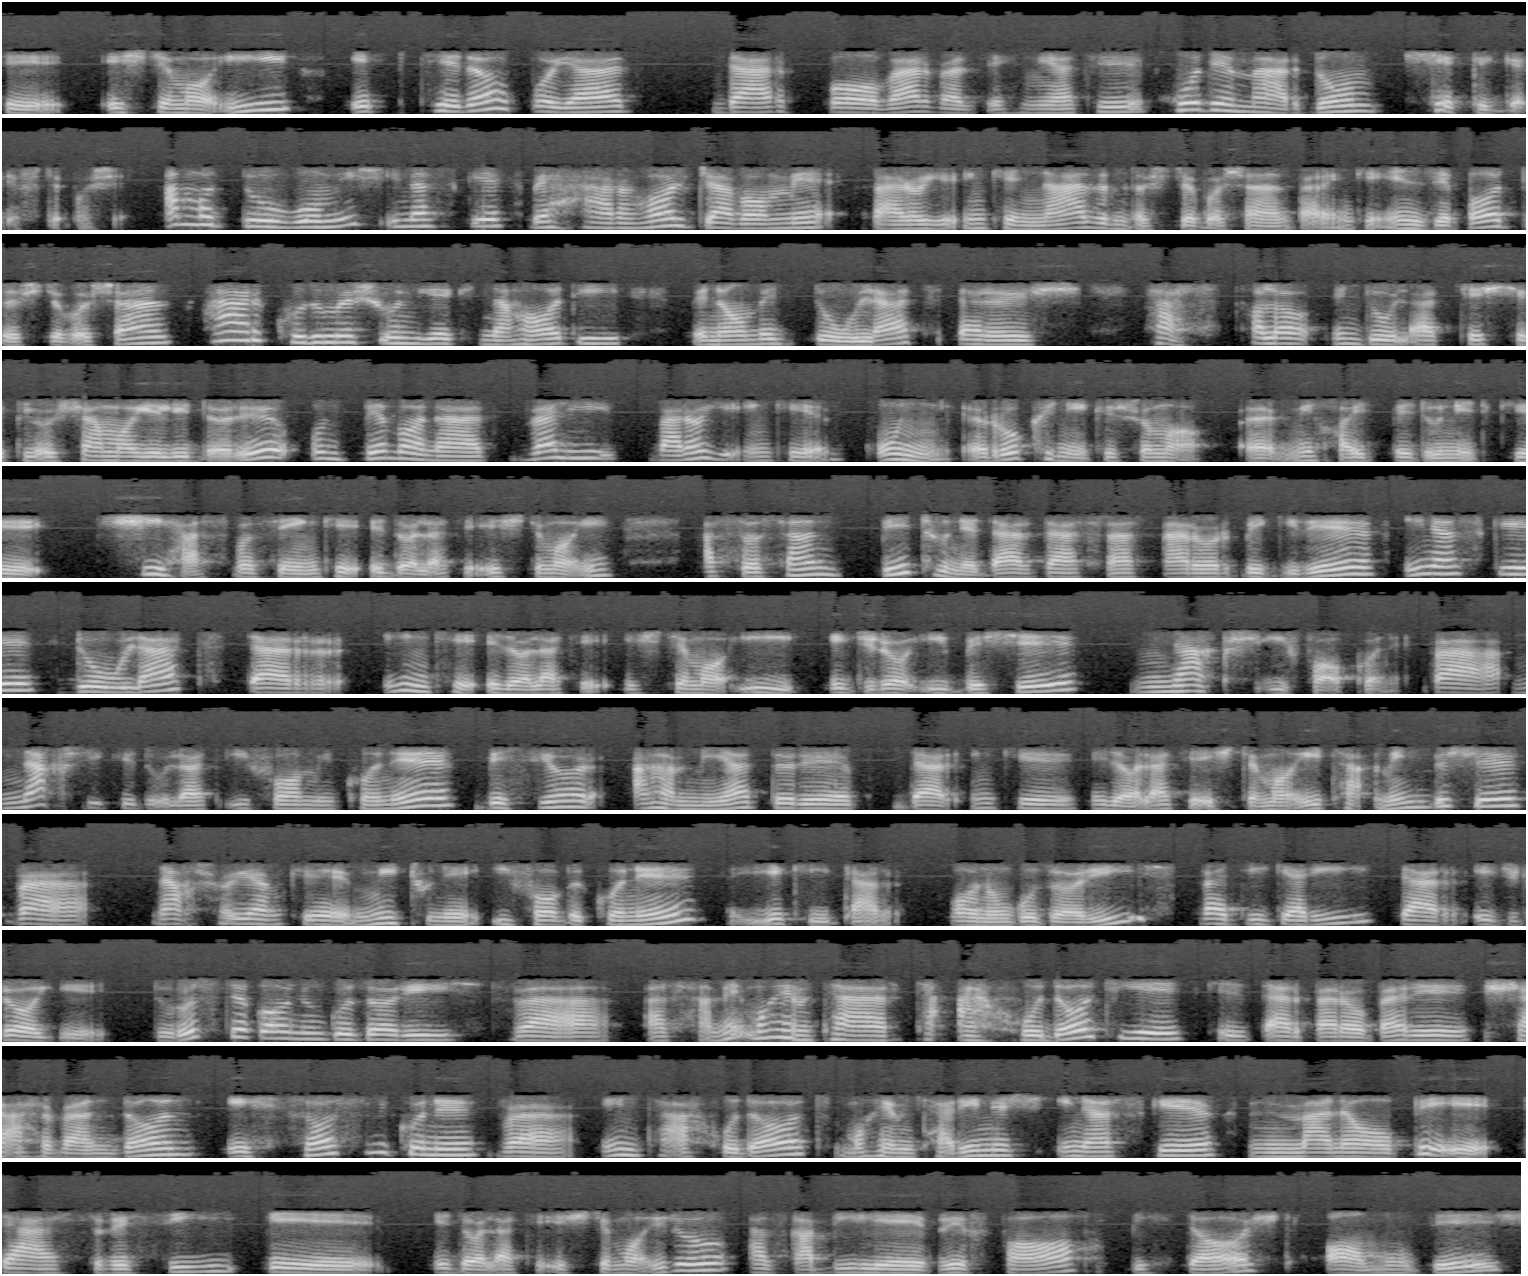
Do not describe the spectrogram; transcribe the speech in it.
اجتماعی ابتدا باید در باور و ذهنیت خود مردم شکل گرفته باشه. اما دومیش این است که به هر حال جوامع برای اینکه نظم داشته باشند برای اینکه انضباط داشته باشند هر کدومشون یک نهادی به نام دولت درش هست. حالا این دولت که شکل و شمایلی داره اون بماند. ولی برای اینکه اون رکنی که شما می‌خواهید بدونید که چی هست واسه اینکه عدالت اجتماعی اساسا بتونه در دسترس قرار بگیره این است که دولت در اینکه عدالت اجتماعی اجرایی بشه نقش ایفا کنه و نقشی که دولت ایفا می‌کنه بسیار اهمیت داره در اینکه عدالت اجتماعی تأمین بشه و نقش هایی هم که می‌تونه ایفا بکنه یکی در قانونگذاری است و دیگری در اجرای درست قانونگذاری است و از همه مهمتر تعهداتیه که در برابر شهروندان احساس می‌کنه و این تعهدات مهمترینش این است که منابع دسترسی به عدالت اجتماعی رو از قبیل رفاه، بهداشت، آموزش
